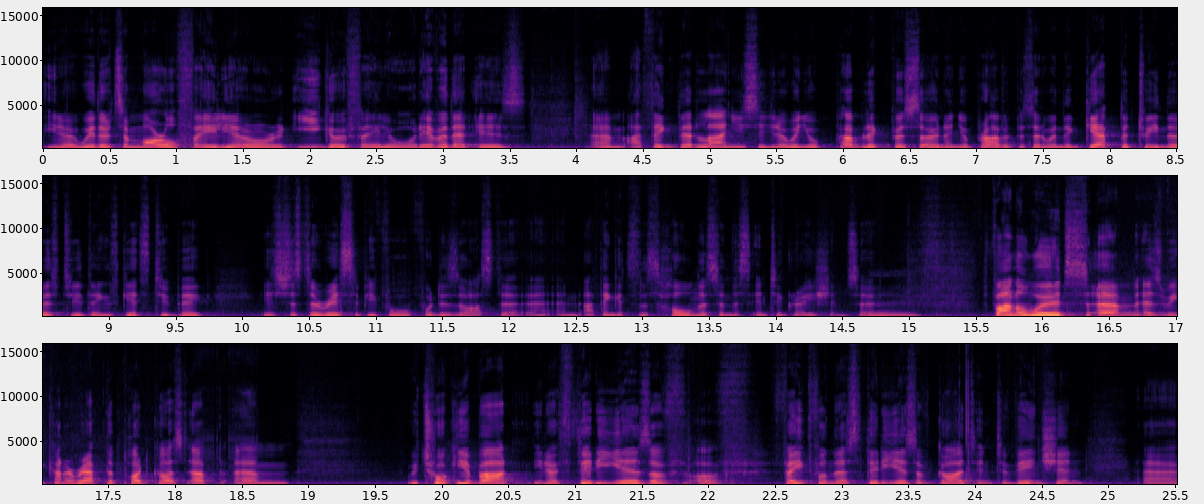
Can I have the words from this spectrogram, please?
you know, whether it's a moral failure or an ego failure or whatever that is, um, I think that line you said, you know, when your public persona and your private persona, when the gap between those two things gets too big, it's just a recipe for, for disaster. And, and I think it's this wholeness and this integration. So, final words um, as we kind of wrap the podcast up. Um, we're talking about you know 30 years of, of faithfulness 30 years of god's intervention uh,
